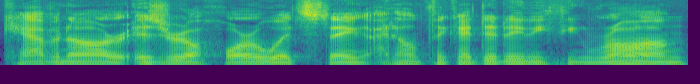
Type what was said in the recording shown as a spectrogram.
Kavanaugh or Israel Horovitz saying, I don't think I did anything wrong,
